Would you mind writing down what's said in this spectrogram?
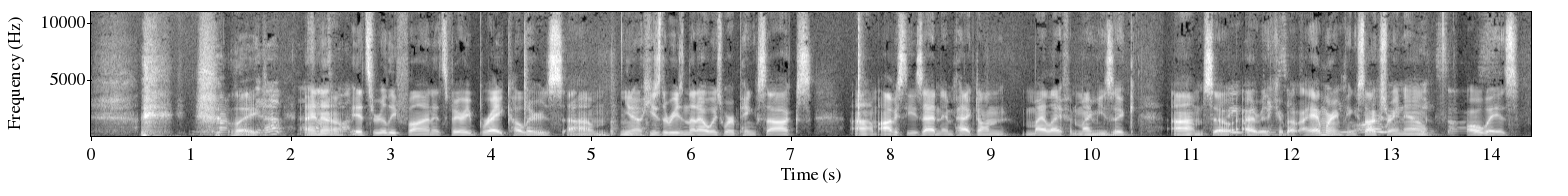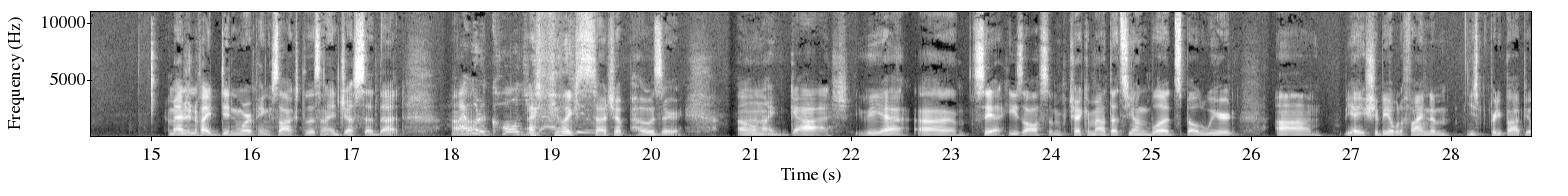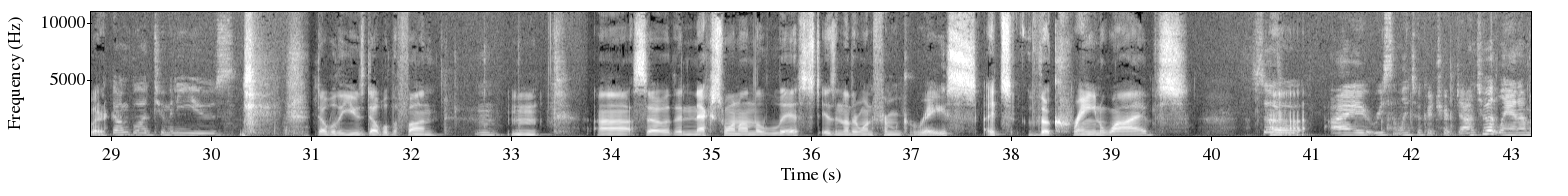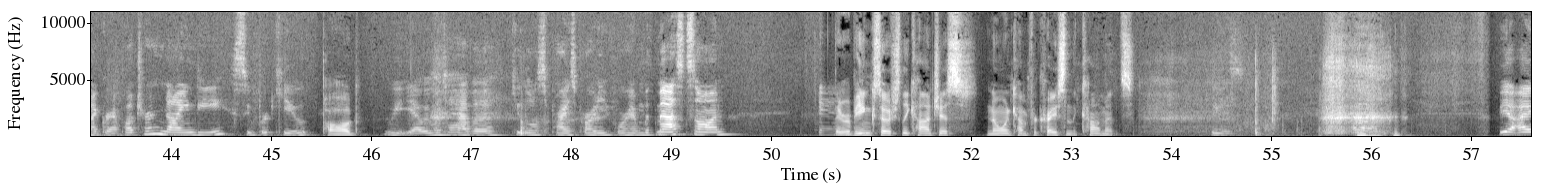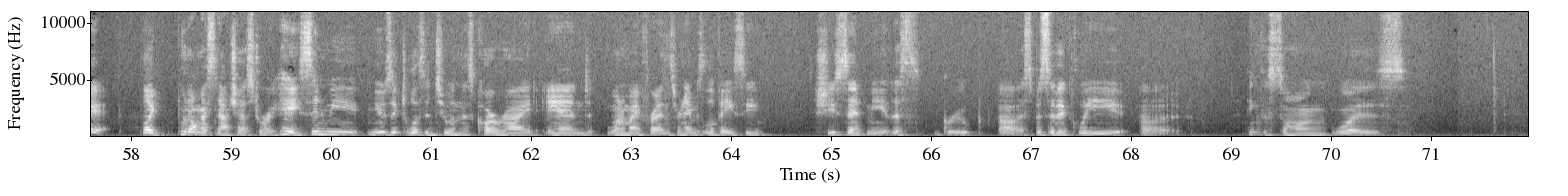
like it up. That I know fun. it's really fun. It's very bright colors. Um, you know, he's the reason that I always wear pink socks. Um, obviously, he's had an impact on my life and my music. Um, so I really care about. socks? I am wearing You pink socks right wearing now. socks. Always. Imagine if I didn't wear pink socks to this and I just said that. I Um, would have called you. I feel like too. such a poser. Oh my gosh. But yeah. Um, so yeah, he's awesome. Check him out. That's Yungblud, spelled weird. Um, yeah, you should be able to find him. He's pretty popular. young blood. Too many U's. Double the use, double the fun. Mm. Mm. Uh, so the next one on the list is another one from Grace. It's The Crane Wives. So Uh, I recently took a trip down to Atlanta. My grandpa turned 90. Super cute. Pog. We yeah, we went to have a cute little surprise party for him with masks on. They were being socially conscious. No one come for Grace in the comments. please. Um, yeah, I like put on my Snapchat story. Hey, send me music to listen to in this car ride. And one of my friends, her name is Lavasi, she sent me this group. Uh, specifically, uh, I think the song was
